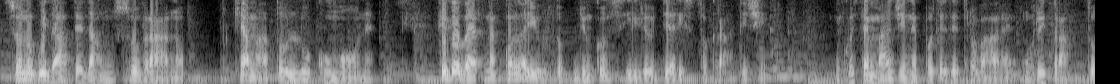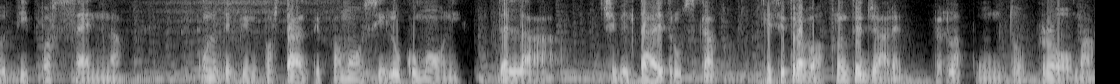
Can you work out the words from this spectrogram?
sono guidate da un sovrano chiamato Lucumone, che governa con l'aiuto di un consiglio di aristocratici. In questa immagine potete trovare un ritratto di Porsenna, uno dei più importanti e famosi lucumoni della civiltà etrusca, che si trovò a fronteggiare per l'appunto Roma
